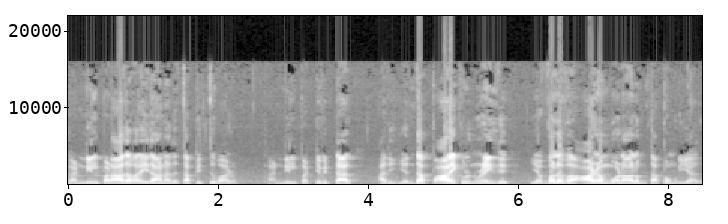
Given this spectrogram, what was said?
கண்ணில் படாத வரைதான் அது தப்பித்து வாழும். கண்ணில் பட்டுவிட்டால் அது எந்த பாறைக்குள் நுழைந்து எவ்வளவு ஆழம் போனாலும் தப்ப முடியாது.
